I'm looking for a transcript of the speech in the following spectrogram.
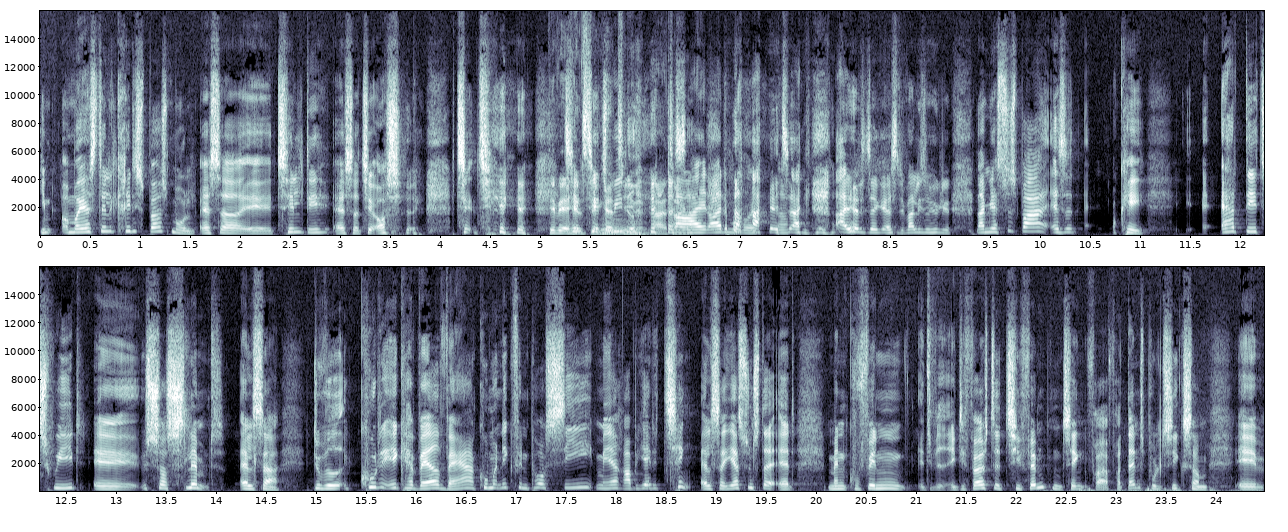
Jamen, og må jeg stille et kritisk spørgsmål altså, øh, til det, altså til os? til, til, det vil jeg helst ikke have, nej, nej, nej, det må du ikke. nej, tak. Nej, det helst ikke. Altså, det var lige så hyggeligt. Nej, men jeg synes bare, altså, okay, er det tweet øh, så slemt? Altså, du ved, kunne det ikke have været værre? Kunne man ikke finde på at sige mere rabiate ting? Altså, jeg synes da, at man kunne finde, jeg ved ikke, de første 10-15 ting fra, fra dansk politik, som øh,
